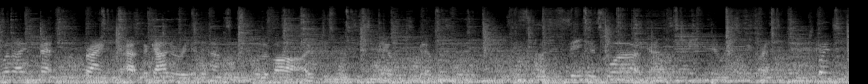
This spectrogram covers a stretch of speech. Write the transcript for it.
When I met Frank at the gallery at the Hampton Boulevard, I just wanted to be able to be able to, see his work and to meet him and to be friends with him,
